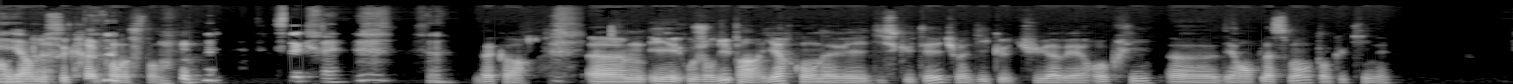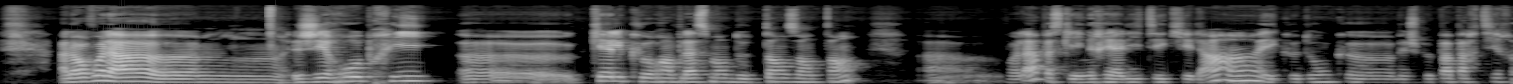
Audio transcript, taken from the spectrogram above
on garder, garde le secret pour l'instant. secret. D'accord. Et aujourd'hui, enfin, hier, quand on avait discuté, tu m'as dit que tu avais repris, des remplacements en tant que kiné. Alors voilà, j'ai repris quelques remplacements de temps en temps. Voilà, parce qu'il y a une réalité qui est là hein, et que donc ben, je ne peux pas partir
